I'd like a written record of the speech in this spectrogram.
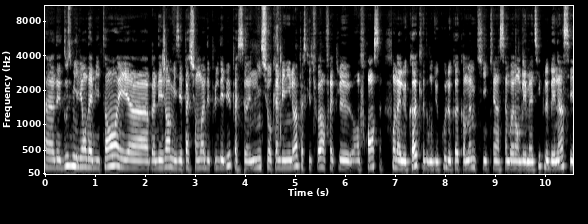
euh, de 12 millions d'habitants. Et euh, ben, des gens ne misaient pas sur moi depuis le début, parce, ni sur aucun Béninois, parce que tu vois, en fait, en France, on a le coq. Donc, du coup, le coq, quand même, qui, est un symbole emblématique. Le Bénin, c'est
